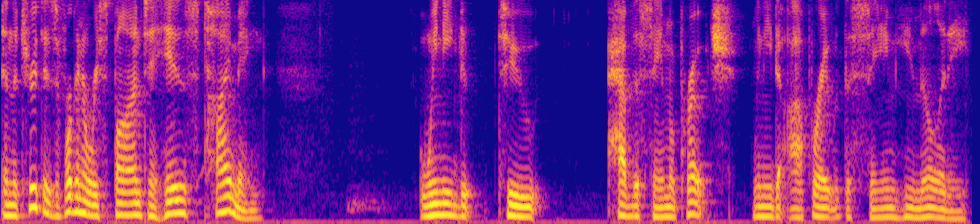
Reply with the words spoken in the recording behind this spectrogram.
And the truth is, if we're going to respond to His timing, we need to, have the same approach. We need to operate with the same humility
